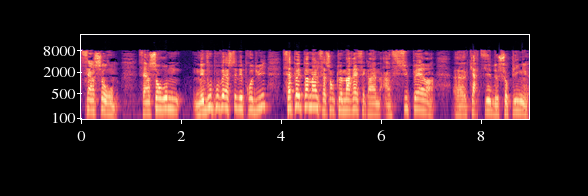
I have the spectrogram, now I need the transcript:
c'est un showroom. C'est un showroom, mais vous pouvez acheter des produits. Ça peut être pas mal, sachant que le Marais c'est quand même un super euh, quartier de shopping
